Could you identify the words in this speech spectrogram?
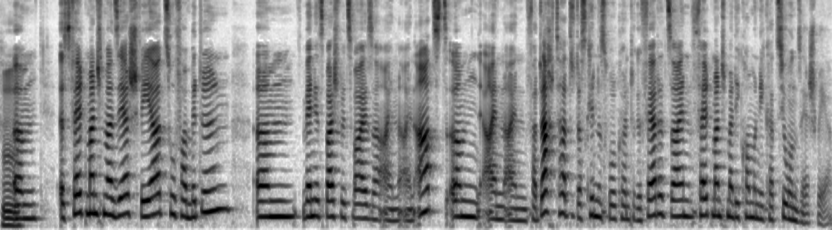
Hm. Ähm, es fällt manchmal sehr schwer zu vermitteln, ähm, wenn jetzt beispielsweise ein, ein Arzt ähm, einen, einen Verdacht hat, das Kindeswohl könnte gefährdet sein, fällt manchmal die Kommunikation sehr schwer.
